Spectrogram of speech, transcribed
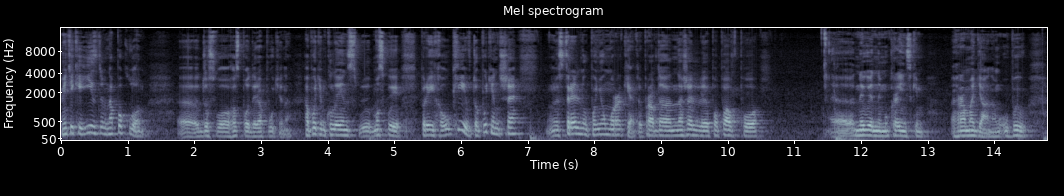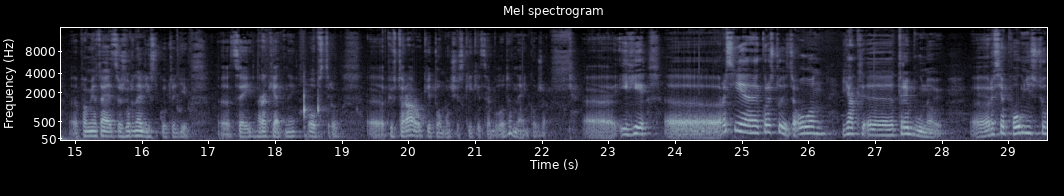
Він тільки їздив на поклон е, до свого господаря Путіна. А потім, коли він з Москви приїхав у Київ, то Путін ще е, стрельнув по ньому ракету. Правда, на жаль, попав по е, невинним українським громадянам. Убив, е, пам'ятається, журналістку тоді е, цей ракетний обстріл е, півтора роки тому, чи скільки це було давненько вже. Е, І е, Росія користується ООН як е, трибуною. Е, Росія повністю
